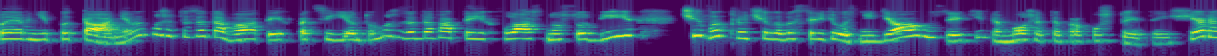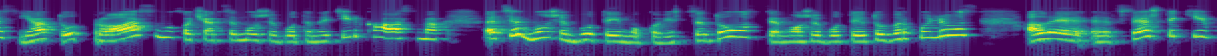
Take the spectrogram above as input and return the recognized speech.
певні питання. Ви можете задавати їх пацієнту, можете задавати їх власно собі, чи виключили ви серйозні діагнози, які не можете пропустити. І ще раз, я тут про астму, хоча це може бути не тільки астма, це може бути і муковісцидоз, це може бути туберкульоз, але е, все ж таки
